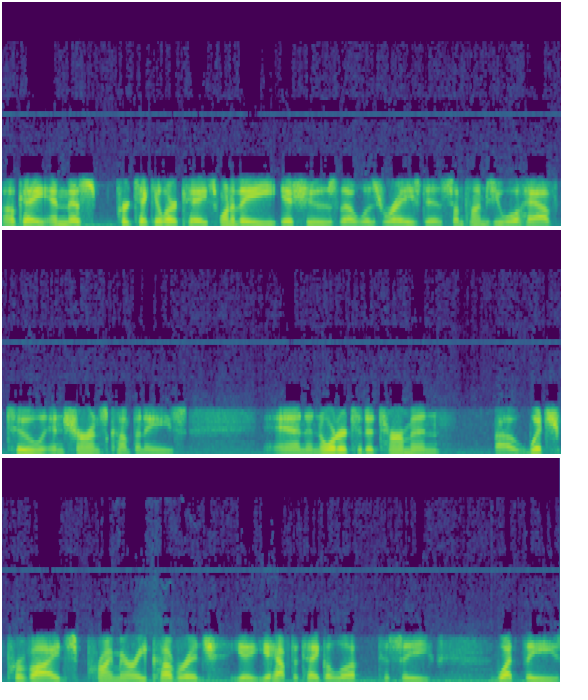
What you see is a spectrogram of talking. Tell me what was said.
Okay, in this particular case, one of the issues that was raised is sometimes you will have two insurance companies, and in order to determine uh, which provides primary coverage, you, you have to take a look to see what these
